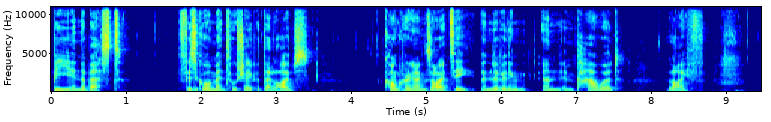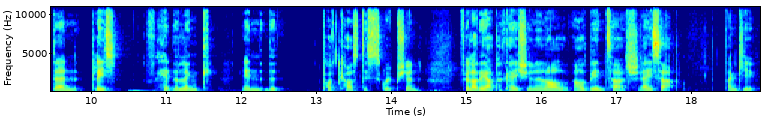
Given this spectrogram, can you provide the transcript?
be in the best physical and mental shape of their lives, conquering anxiety and living an empowered life, then please hit the link in the podcast description, fill out the application, and I'll I'll be in touch ASAP. Thank you.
